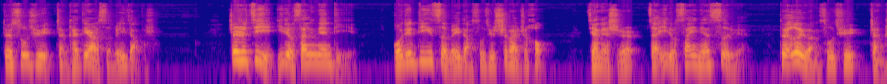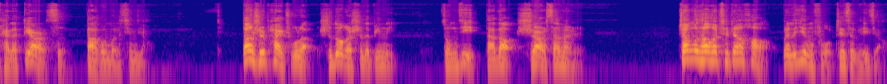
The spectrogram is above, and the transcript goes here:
对苏区展开第二次围剿的时候，这是继1930年底国军第一次围剿苏区失败之后，蒋介石在1931年4月对鄂豫皖苏区展开了第二次大规模的清剿。当时派出了十多个师的兵力，总计达到十二三万人。张国焘和陈昌浩为了应付这次围剿，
